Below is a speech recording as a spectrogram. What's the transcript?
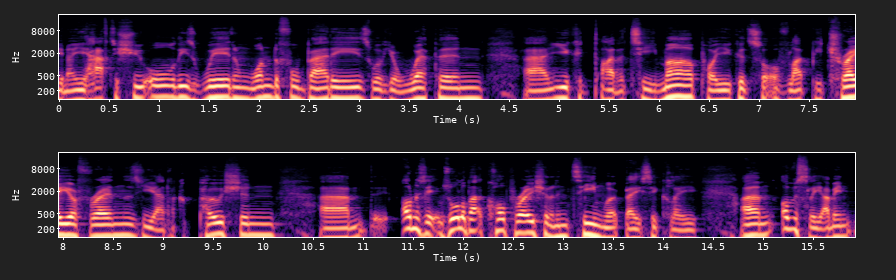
You know, you have to shoot all these weird and wonderful baddies with your weapon. Uh, you could either team up or you could sort of like betray your friends. You had like a potion. Um, honestly, it was all about cooperation and teamwork, basically. Um, obviously, I mean,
